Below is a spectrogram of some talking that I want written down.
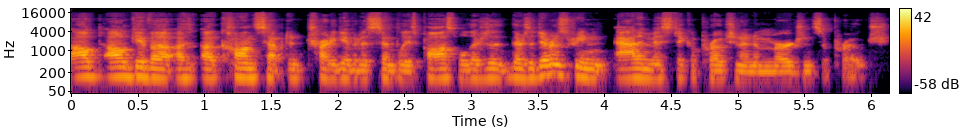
I'll I'll give a, a, a, concept and try to give it as simply as possible. There's a there's a difference between an atomistic approach and an emergence approach.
